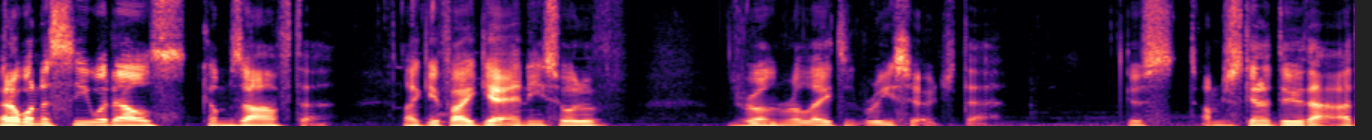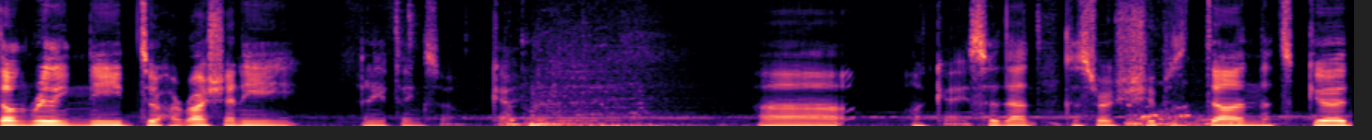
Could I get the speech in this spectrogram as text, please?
But I want to see what else comes after. Like if I get any sort of drone related research there. Just, I'm just going to do that. I don't really need to rush any anything, so okay. Uh, okay, so that construction ship is done. That's good.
